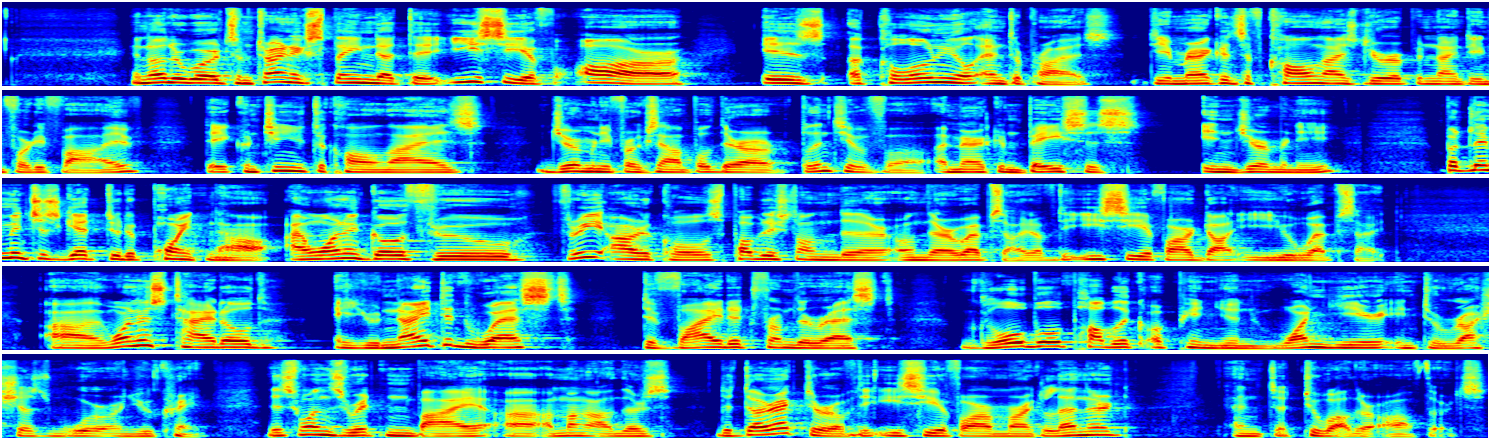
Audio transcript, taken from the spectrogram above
In other words, I'm trying to explain that the ECFR is a colonial enterprise. The Americans have colonized Europe in 1945. They continue to colonize Germany, for example. There are plenty of uh, American bases in Germany. But let me just get to the point now. I want to go through three articles published on their on their website of the ecfr.eu website. Uh, one is titled "A United West Divided from the Rest: Global Public Opinion One Year into Russia's War on Ukraine." This one's written by, uh, among others, the director of the ECFR, Mark Leonard, and uh, two other authors.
